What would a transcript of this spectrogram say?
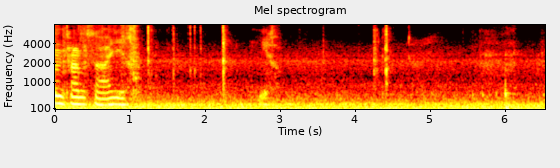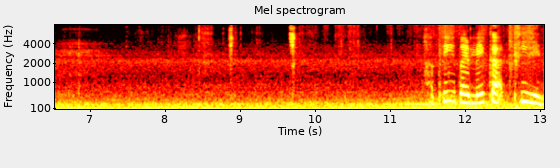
มันทางซ้ายเลยครับนี่ครับครับพี่ไปเมกะพี่เห็น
